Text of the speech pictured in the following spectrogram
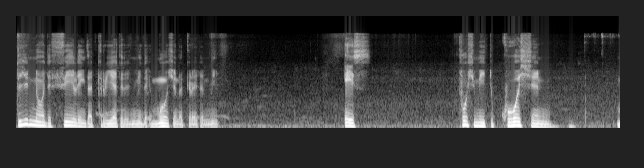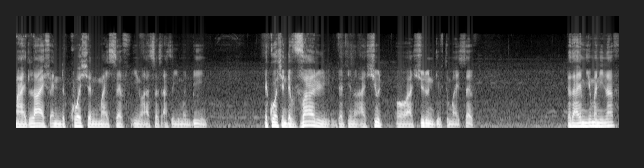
Do you know the feeling that created in me, the emotion that created me? Is push me to question my life and the question myself, you know, as, as, as a human being. The question, the value that, you know, I should or I shouldn't give to myself. That I am human enough?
